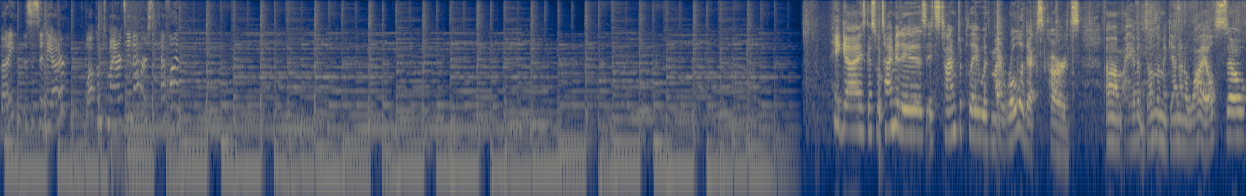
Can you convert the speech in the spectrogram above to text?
everybody. This is Cindy Utter. Welcome to my artsy endeavors. Have fun. Hey guys, guess what time it is? It's time to play with my Rolodex cards. Um, I haven't done them again in a while, so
